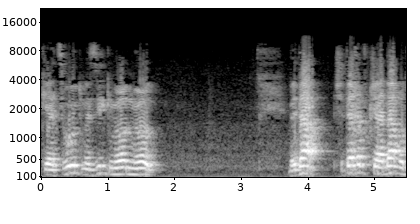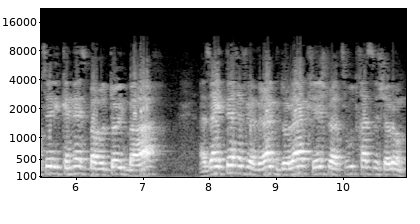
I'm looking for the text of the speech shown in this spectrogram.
כי עצבות מזיק מאוד מאוד. ודע שתכף כשאדם רוצה להיכנס בעבודתו יתברך, אזי תכף היא עבירה גדולה כשיש לו עצבות חס ושלום.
